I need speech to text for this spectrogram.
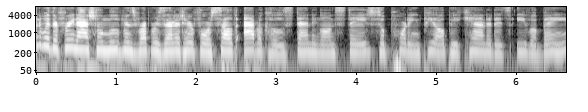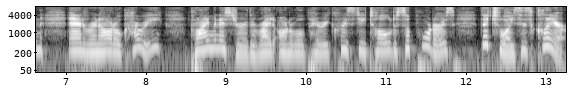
And with the Free National Movement's representative for South Abaco standing on stage supporting PLP candidates Eva Bain and Renardo Curry, Prime Minister the Right Honorable Perry Christie told supporters the choice is clear.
